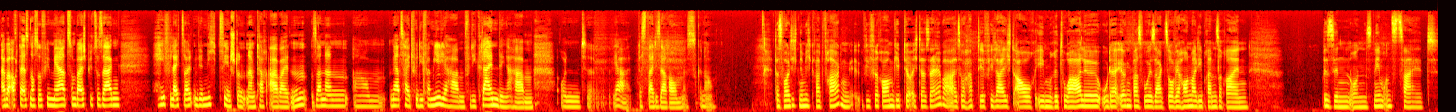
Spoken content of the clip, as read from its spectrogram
Aber auch da ist noch so viel mehr, zum Beispiel zu sagen, hey, vielleicht sollten wir nicht zehn Stunden am Tag arbeiten, sondern ähm, mehr Zeit für die Familie haben, für die kleinen Dinge haben. Und äh, ja, dass da dieser Raum ist, genau. Das wollte ich nämlich gerade fragen. Wie viel Raum gebt ihr euch da selber? Also habt ihr vielleicht auch eben Rituale oder irgendwas, wo ihr sagt, so, wir hauen mal die Bremse rein, besinnen uns, nehmen uns Zeit.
